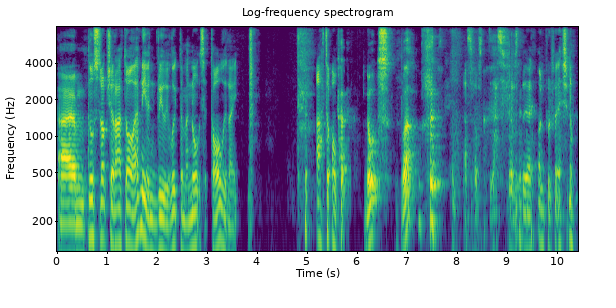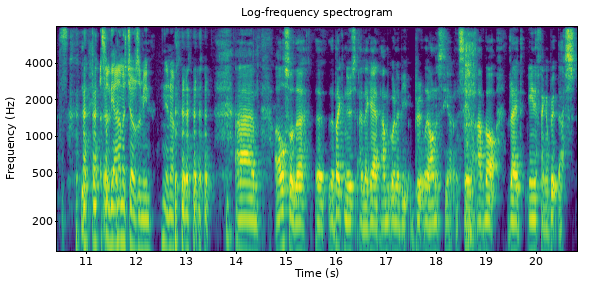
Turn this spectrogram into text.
Um, no structure at all. I haven't even really looked at my notes at all tonight. at all. Notes? What? that's for that's for the unprofessionals. that's for the amateurs. I mean, you know. um, also, the, the the big news, and again, I'm going to be brutally honest here and say that I've not read anything about this.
